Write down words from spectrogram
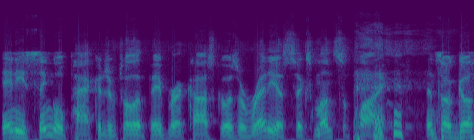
any single package of toilet paper at Costco is already a six month supply, and so go,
